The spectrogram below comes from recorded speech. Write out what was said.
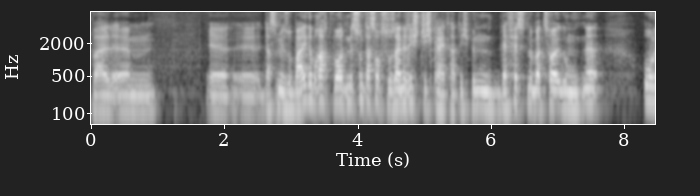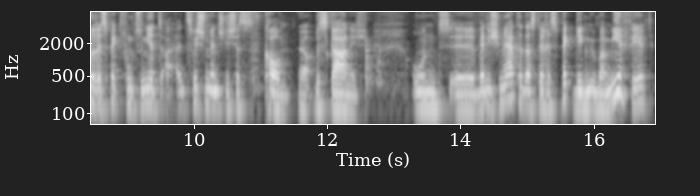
Weil ähm, äh, äh, das mir so beigebracht worden ist und das auch so seine Richtigkeit hat. Ich bin der festen Überzeugung, ne, ohne Respekt funktioniert äh, Zwischenmenschliches kaum, Ja. bis gar nicht. Und äh, wenn ich merke, dass der Respekt gegenüber mir fehlt,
